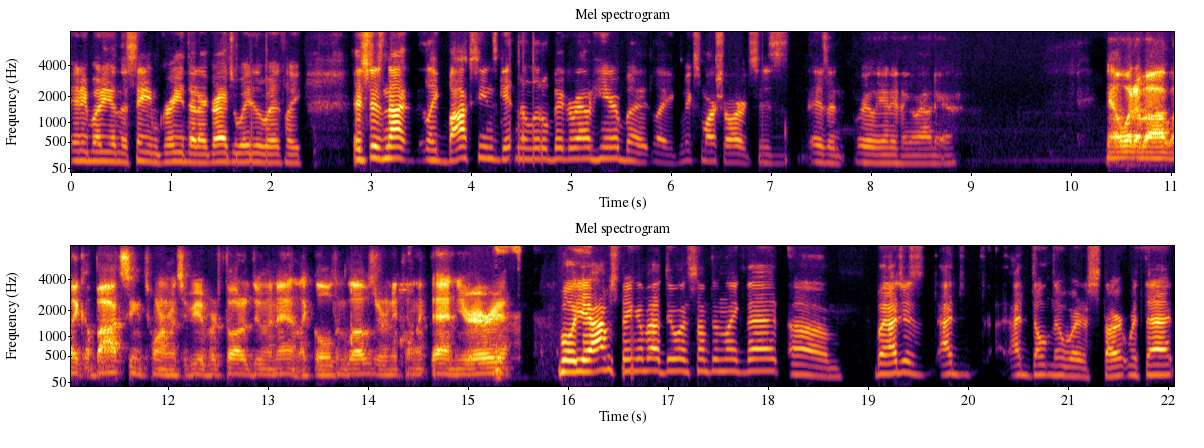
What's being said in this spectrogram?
anybody in the same grade that I graduated with. Like it's just not like boxing's getting a little big around here, but like mixed martial arts is isn't really anything around here. Now, what about like a boxing tournaments? Have you ever thought of doing that, like Golden Gloves or anything like that in your area? Well, yeah, I was thinking about doing something like that. Um, but I just I I don't know where to start with that.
